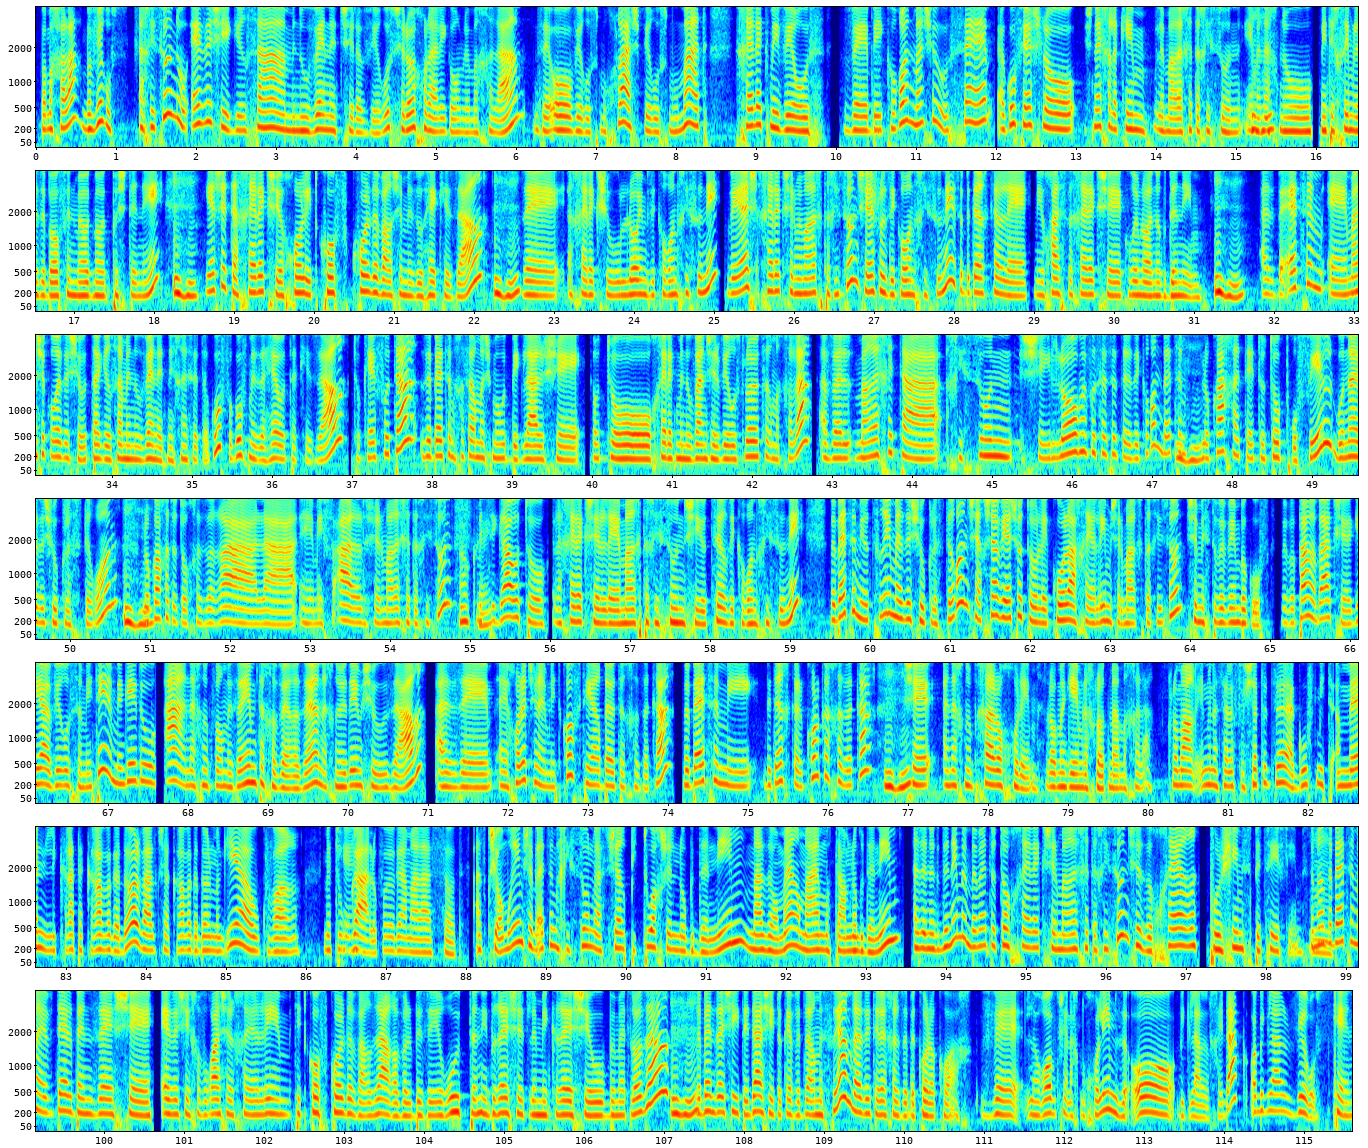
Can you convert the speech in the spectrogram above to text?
במחלה, בווירוס? החיסון הוא איזושהי גרסה מנוונת של הווירוס שלא יכולה לגרום למחלה. זה או וירוס מוחלש, וירוס מומת, חלק מווירוס. ובעיקרון מה שהוא עושה, הגוף יש לו שני חלקים למערכת החיסון, mm-hmm. אם אנחנו מתייחסים לזה באופן מאוד מאוד פשטני. Mm-hmm. יש את החלק שיכול לתקוף כל דבר שמזוהה כזר, mm-hmm. זה החלק שהוא לא עם זיכרון חיסוני, ויש חלק של מערכת החיסון שיש לו זיכרון חיסוני, זה בדרך כלל אה, מיוחס לחלק שקוראים לו הנוגדנים. Mm-hmm. אז בעצם אה, מה שקורה זה שאותה גרסה מנוונת נכנסת לגוף, הגוף מזהה אותה כזר, תוקף אותה, זה בעצם חסר משמעות בגלל שאותו חלק מנוון של וירוס לא יוצר מחלה, אבל מערכת החיסון שהיא לא מבוססת על זיכרון, בעצם mm-hmm. לוקחת את אותו פרופיל, בונה איזשהו קלסטרון, mm-hmm. לוקחת אותו חזרה למפעל של מערכת החיסון, okay. אוקיי. מציגה אותו לחלק של אה, מערכת החיסון שיוצר זיכרון חיסוני, ובעצם יוצרים איזשהו קלסטרון שעכשיו יש אותו לכל החיילים של מערכת החיסון שמסתובבים בגוף. ובפעם הבאה, כשיגיע הווירוס אמיתי, הם יגידו, אה, ah, אנחנו כבר מזהים את החבר הזה, אנחנו יודעים שהוא זר, אז uh, היכולת שלהם לתקוף תהיה הרבה יותר חזקה, ובעצם היא בדרך כלל כל כך חזקה, mm-hmm. שאנחנו בכלל לא חולים, לא מגיעים לחלות מהמחלה. כלומר, אם ננסה לפשט את זה, הגוף מתאמן לקראת הקרב הגדול, ואז כשהקרב הגדול מגיע, הוא כבר... מתורגל, כן. הוא כבר יודע מה לעשות. אז כשאומרים שבעצם חיסון מאפשר פיתוח של נוגדנים, מה זה אומר? מה הם אותם נוגדנים? אז הנוגדנים הם באמת אותו חלק של מערכת החיסון שזוכר פולשים ספציפיים. זאת אומרת, mm. זה בעצם ההבדל בין זה שאיזושהי חבורה של חיילים תתקוף כל דבר זר, אבל בזהירות הנדרשת למקרה שהוא באמת לא זר, mm-hmm. לבין זה שהיא תדע שהיא תוקפת זר מסוים, ואז היא תלך על זה בכל הכוח. ולרוב כשאנחנו חולים זה או בגלל חיידק או בגלל וירוס. כן.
